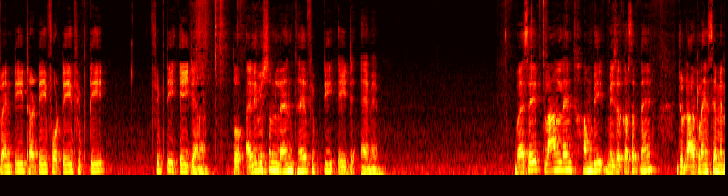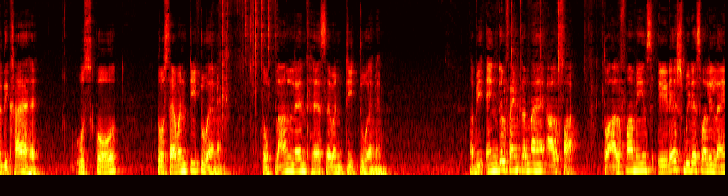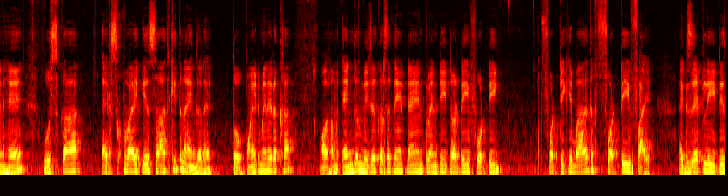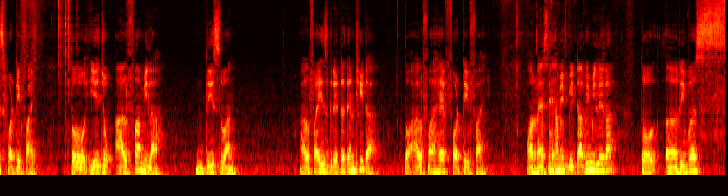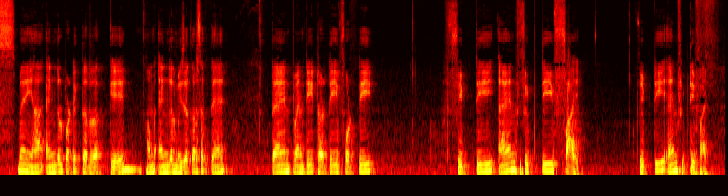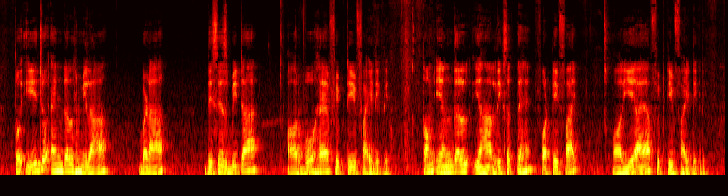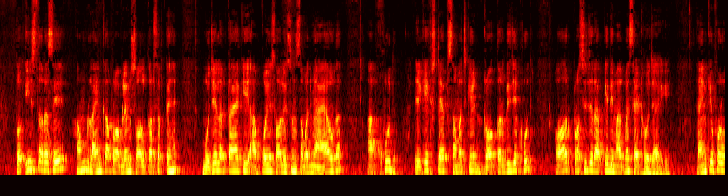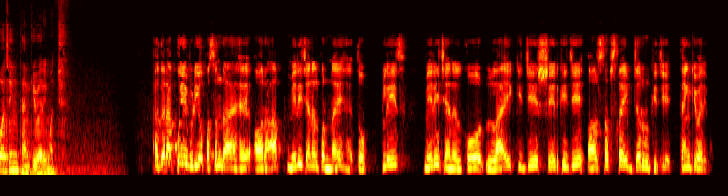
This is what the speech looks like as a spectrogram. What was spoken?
20, 30, 40, 50, 58 एम एम तो एलिवेशन लेंथ है 58 एम एम वैसे प्लान लेंथ हम भी मेजर कर सकते हैं। जो डार्क लाइन से मैंने दिखाया है उसको तो 72 एम एम तो प्लान लेंथ है 72 एम mm. अभी एंगल फाइंड करना है अल्फ़ा तो alpha means A dash B dash वाली लाइन है, उसका एक्स वाई के साथ कितना एंगल है? तो पॉइंट मैंने रखा और हम एंगल मेजर कर सकते हैं ten twenty thirty forty forty के बाद forty five exactly it is forty five तो ये जो अल्फ़ा मिला this one alpha is greater than theta तो अल्फ़ा है 45 और वैसे हमें बीटा भी मिलेगा तो रिवर्स में यहाँ एंगल प्रोटेक्टर रख के हम एंगल मेजर कर सकते हैं। 10, 20, 30, 40, 50 एंड 55 50 एंड 55 तो ये जो एंगल मिला बड़ा दिस इज़ बीटा और वो है 55 डिग्री तो हम एंगल यहाँ लिख सकते हैं 45 और ये आया 55 डिग्री तो इस तरह से हम लाइन का प्रॉब्लम सॉल्व कर सकते हैं। मुझे लगता है कि आपको ये सॉल्यूशन समझ में आया होगा। आप खुद एक एक स्टेप समझ के ड्रॉ कर दीजिए खुद और प्रोसीजर आपके दिमाग में सेट हो जाएगी। Thank you for watching thank you very much अगर आपको ये वीडियो पसंद आया है और आप मेरे चैनल पर नए हैं तो प्लीज़ मेरे चैनल को लाइक कीजिए शेयर कीजिए और सब्सक्राइब ज़रूर कीजिए। Thank you very much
